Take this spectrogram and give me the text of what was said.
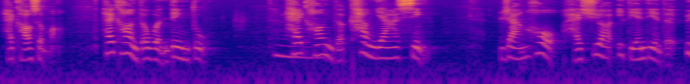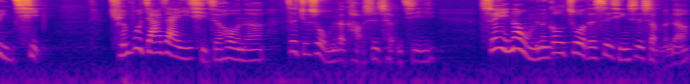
还考什么？还考你的稳定度。还考你的抗压性，然后还需要一点点的运气，全部加在一起之后呢，这就是我们的考试成绩。所以，那我们能够做的事情是什么呢？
